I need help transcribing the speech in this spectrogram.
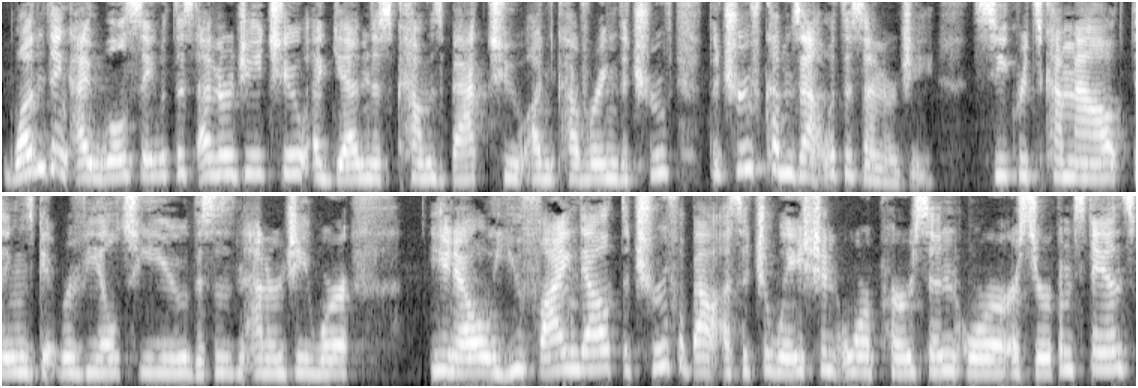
One thing I will say with this energy, too, again, this comes back to uncovering the truth. The truth comes out with this energy. Secrets come out, things get revealed to you. This is an energy where you know, you find out the truth about a situation or a person or a circumstance,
